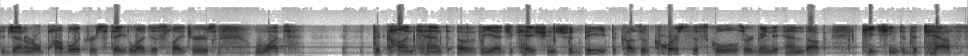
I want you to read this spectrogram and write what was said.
the general public, or state legislatures what the content of the education should be because of course the schools are going to end up teaching to the tests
